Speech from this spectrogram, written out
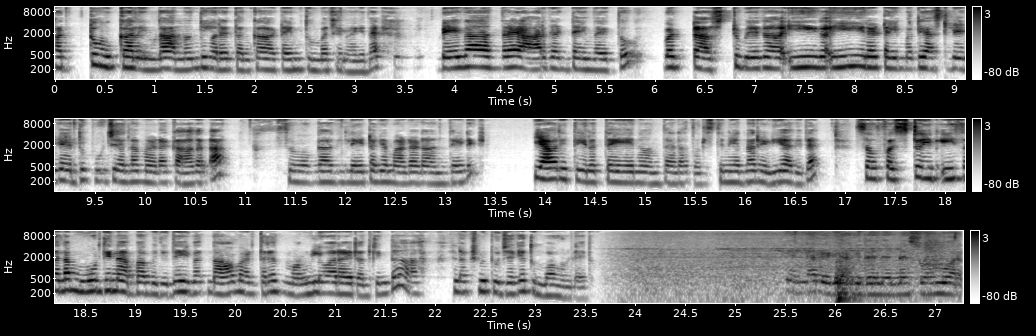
ಹತ್ತು ಮುಕ್ಕಾಲಿಂದ ಹನ್ನೊಂದುವರೆ ತನಕ ಟೈಮ್ ತುಂಬಾ ಚೆನ್ನಾಗಿದೆ. ಬೇಗ ಅಂದ್ರೆ ಆರು ಗಂಟೆಯಿಂದ ಇತ್ತು ಬಟ್ ಅಷ್ಟು ಬೇಗ ಈಗ ಈ ಇರೋ ಟೈಮಲ್ಲಿ ಅಷ್ಟು ಬೇಗ ಎದ್ದು ಪೂಜೆ ಎಲ್ಲ ಮಾಡೋಕ್ಕಾಗಲ್ಲ ಸೊ ಹಂಗಾಗಿ ಲೇಟಾಗೆ ಮಾಡೋಣ ಅಂತೇಳಿ. ಯಾವ ರೀತಿ ಇರುತ್ತೆ, ಏನು ಅಂತ ಎಲ್ಲ ತೋರಿಸ್ತೀನಿ, ಎಲ್ಲ ರೆಡಿ ಆಗಿದೆ. ಸೊ ಫಸ್ಟ್ ಈಗ ಈ ಸಲ ಮೂರ್ ದಿನ ಹಬ್ಬ ಬಿದ್ದಿದೆ. ಇವತ್ತು ನಾವು ಮಾಡ್ತಾರೆ ಮಂಗಳವಾರ ಇರೋದ್ರಿಂದ ಲಕ್ಷ್ಮಿ ಪೂಜೆಗೆ ತುಂಬಾ ಒಳ್ಳೆಯದು ಎಲ್ಲ ರೆಡಿ ಆಗಿದೆ. ನಿನ್ನೆ ಸೋಮವಾರ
